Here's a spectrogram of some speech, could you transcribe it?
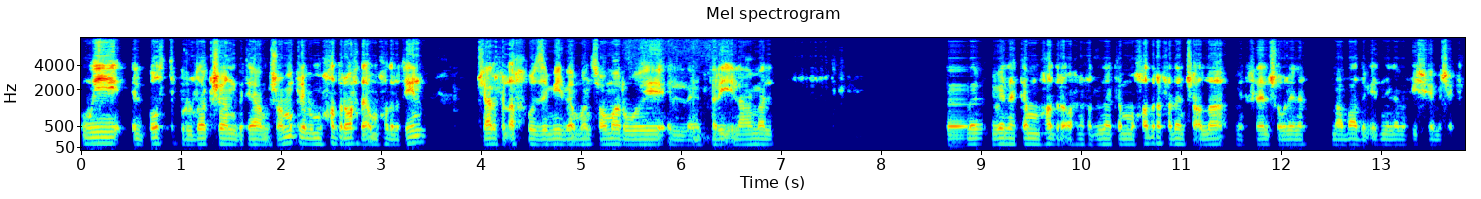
وال post production بتاع المشروع. ممكن يبقى محاضرة واحدة أو محاضرتين. مش عارف الأخ والزميل بقى مهندس عمر والفريق العمل. بينها كم محاضرة أو إحنا فاضلنا كم محاضرة فده إن شاء الله من خلال شغلنا مع بعض بإذن الله ما فيش فيها مشاكل.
